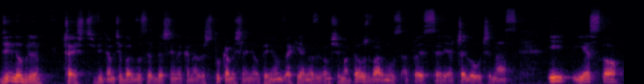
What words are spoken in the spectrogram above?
Dzień dobry, cześć. Witam Cię bardzo serdecznie na kanale Sztuka Myślenia o Pieniądzach. Ja nazywam się Mateusz Warmus, a to jest seria Czego uczy nas i jest to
